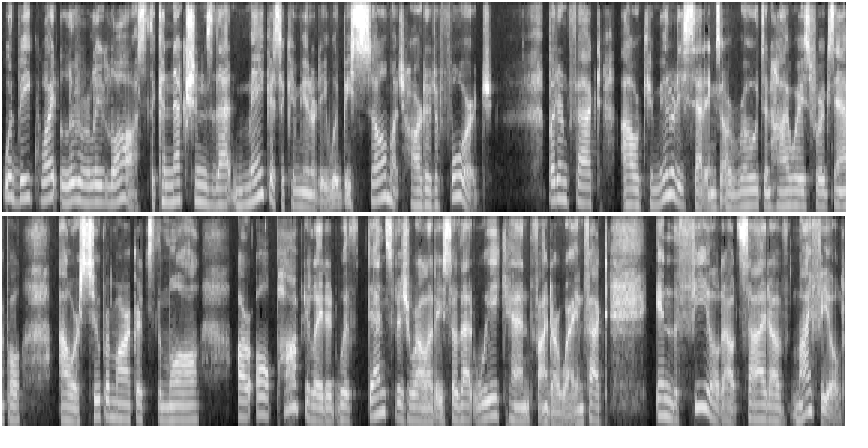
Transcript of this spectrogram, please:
would be quite literally lost. The connections that make us a community would be so much harder to forge. But in fact, our community settings, our roads and highways, for example, our supermarkets, the mall, are all populated with dense visuality so that we can find our way. In fact, in the field outside of my field,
